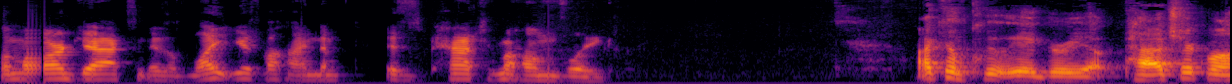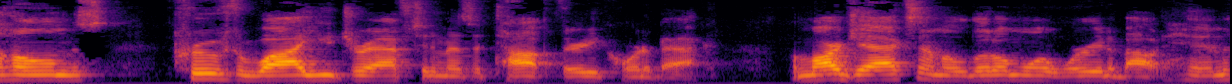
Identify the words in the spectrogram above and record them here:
Lamar Jackson is light years behind him. This is Patrick Mahomes' league. I completely agree. Patrick Mahomes proved why you drafted him as a top 30 quarterback. Lamar Jackson, I'm a little more worried about him,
